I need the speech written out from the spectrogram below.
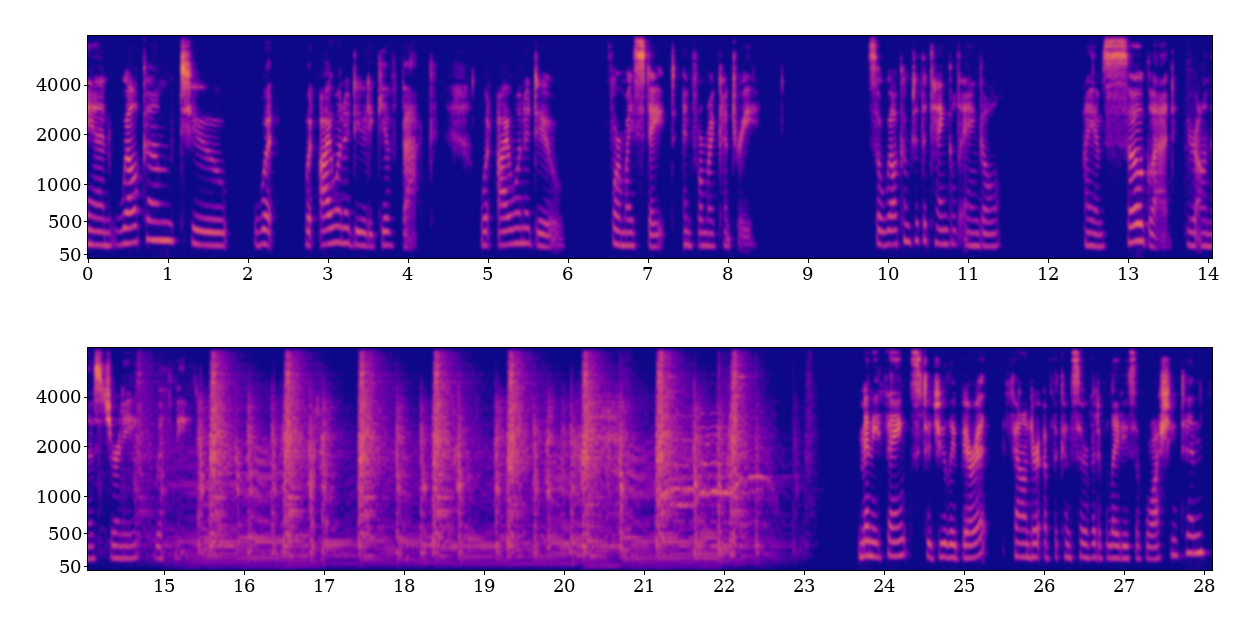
And welcome to what, what I want to do to give back, what I want to do for my state and for my country. So, welcome to the Tangled Angle. I am so glad you're on this journey with me. Many thanks to Julie Barrett, founder of the Conservative Ladies of Washington,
